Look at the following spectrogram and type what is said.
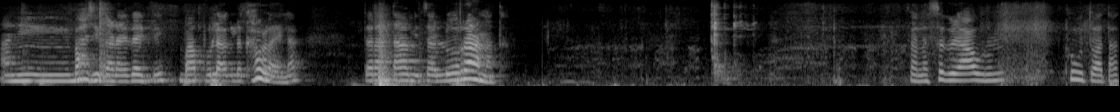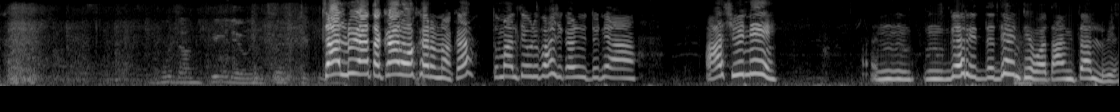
आणि भाजी काढायला जायचे. बापू लागलं खवळायला. तर आता आम्ही चाललो रानात. चला सगळं आवरून ठेवतो आता. चालू आहे आता कालवा करू नका तुम्हाला तेवढी भाजी काढली होती ना? अश्विनी घरी तर ध्यान ठेवा आता आम्ही चाललोया.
